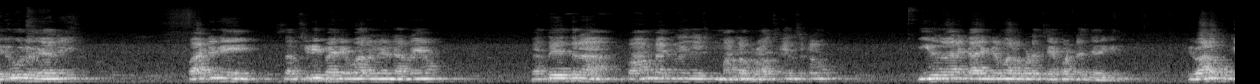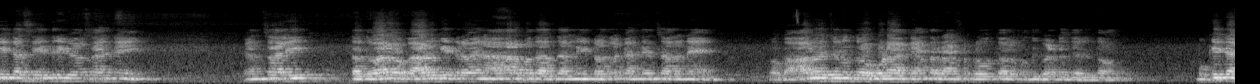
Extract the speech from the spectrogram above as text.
ఎరువులు కానీ వాటిని సబ్సిడీ పైన ఇవ్వాలనే నిర్ణయం. పెద్ద ఎత్తున ఫామ్ మెకనైజేషన్ మళ్ళీ ప్రోత్సహించడం ఈ విధమైన కార్యక్రమాలు కూడా చేపట్టడం జరిగింది. ఇవాళ ముఖ్యంగా సేంద్రీయ వ్యవసాయాన్ని పెంచాలి తద్వారా ఒక ఆరోగ్యకరమైన ఆహార పదార్థాలని ప్రజలకు అందించాలనే ఒక ఆలోచనతో కూడా కేంద్ర రాష్ట్ర ప్రభుత్వాలు ముందుకు వెళ్ళడం జరుగుతూ ఉంది ముఖ్యంగా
